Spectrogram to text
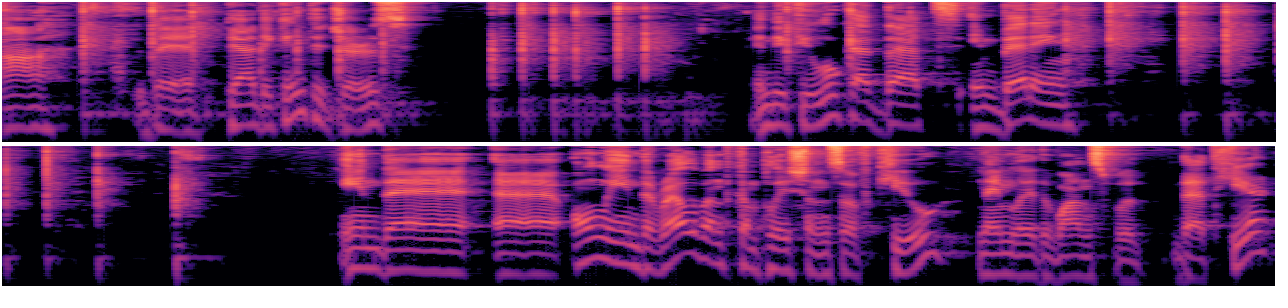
are the p-adic integers and if you look at that embedding in the uh, only in the relevant completions of Q, namely the ones with that here,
